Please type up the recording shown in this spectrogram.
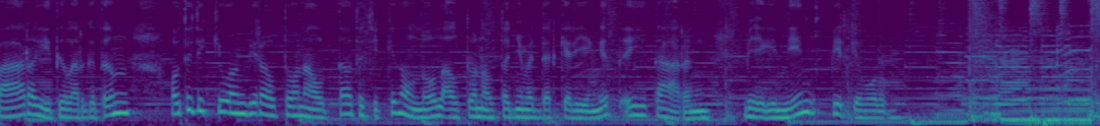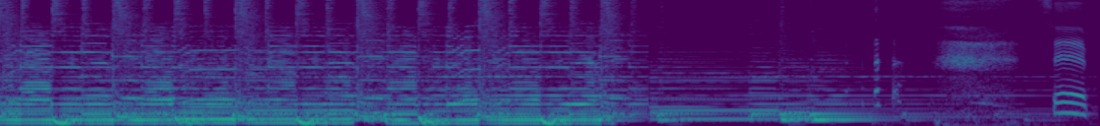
бар ыйдыларгытын, 32-11-6-16, 32-00-6-16 немеддер кәреңіт ыйтарын бегінен бірге болым. Сәп,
